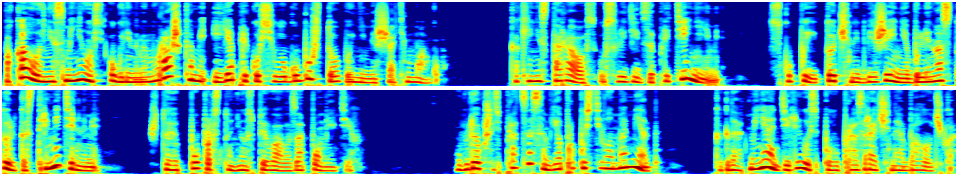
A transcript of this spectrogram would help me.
Покалывание сменилось огненными мурашками, и я прикусила губу, чтобы не мешать магу. Как я не старалась уследить за плетениями, скупые точные движения были настолько стремительными, что я попросту не успевала запомнить их. Увлекшись процессом, я пропустила момент, когда от меня отделилась полупрозрачная оболочка.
